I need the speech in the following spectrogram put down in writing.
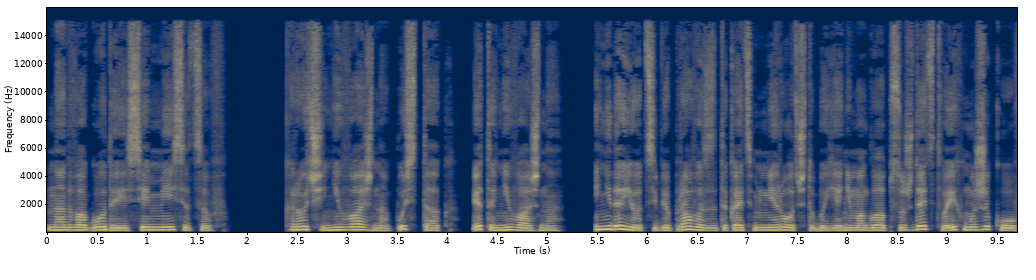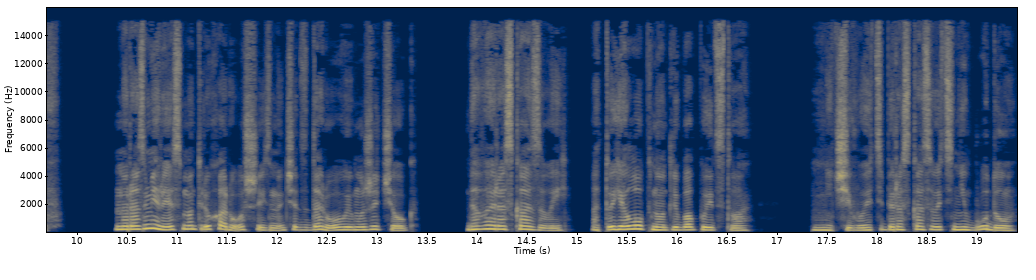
На два года и семь месяцев. Короче, неважно, пусть так, это неважно. И не дает тебе права затыкать мне рот, чтобы я не могла обсуждать твоих мужиков. Но размер, я смотрю, хороший, значит, здоровый мужичок. Давай рассказывай, а то я лопну от любопытства. Ничего я тебе рассказывать не буду,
